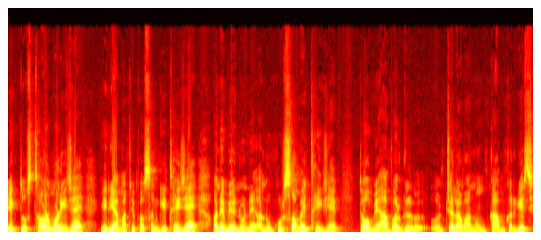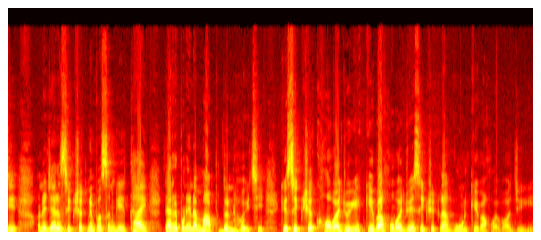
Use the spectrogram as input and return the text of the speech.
એક તો સ્થળ મળી જાય, એરિયામાંથી પસંદગી થઈ જાય અને બહેનોને અનુકૂળ સમય થઈ જાય. તો અમે આ વર્ગ ચલાવવાનું કામ કરીએ છીએ. અને જ્યારે શિક્ષકની પસંદગી થાય, ત્યારે પણ એના માપદંડ હોય છે કે શિક્ષક હોવા જોઈએ, કેવા હોવા જોઈએ, શિક્ષકના ગુણ કેવા હોવા જોઈએ.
